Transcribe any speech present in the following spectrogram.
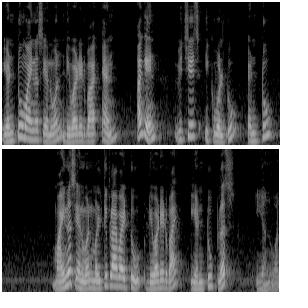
n2 minus n1 divided by n again which is equal to n2 minus n1 multiplied by 2 divided by n2 plus n1.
